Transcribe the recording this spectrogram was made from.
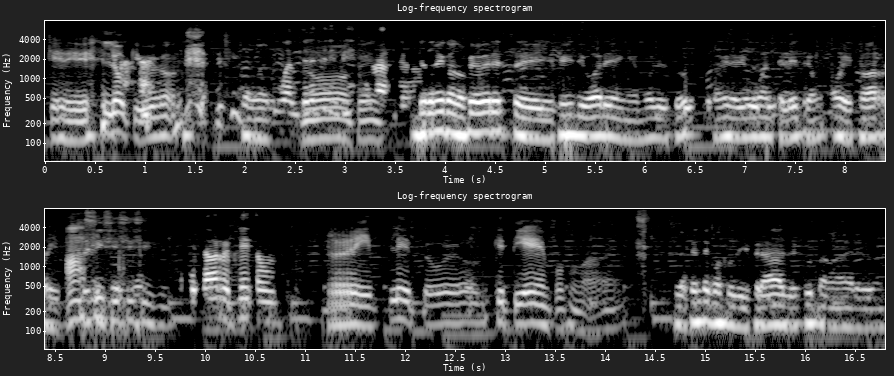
que de Loki, weón. Guantelete No, Yo también cuando fui a ver este Infinity War en el Mall del Sur, también había un guantelete. Oye, estaba re. Ah, sí, sí, sí, sí. sí. Estaba repleto. Repleto, weón. Qué tiempos, madre. La gente con sus disfraces, puta madre, weón.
